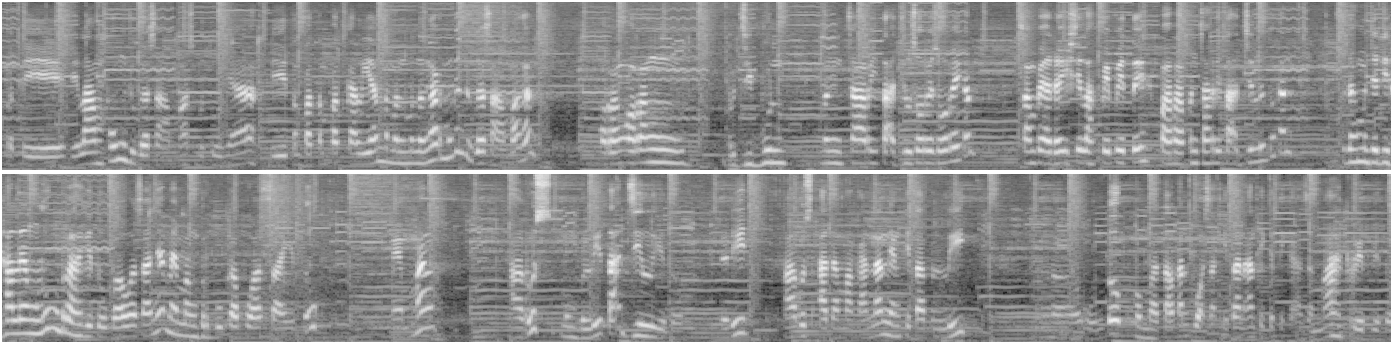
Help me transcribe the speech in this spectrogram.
seperti di Lampung juga sama sebetulnya. Di tempat-tempat kalian teman mendengar mungkin juga sama kan? Orang-orang berjibun mencari takjil sore-sore kan? Sampai ada istilah PPT para pencari takjil itu kan sudah menjadi hal yang lumrah gitu. Bahwasanya memang berbuka puasa itu memang harus membeli takjil gitu. Jadi harus ada makanan yang kita beli uh, untuk membatalkan puasa kita nanti ketika azan maghrib gitu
